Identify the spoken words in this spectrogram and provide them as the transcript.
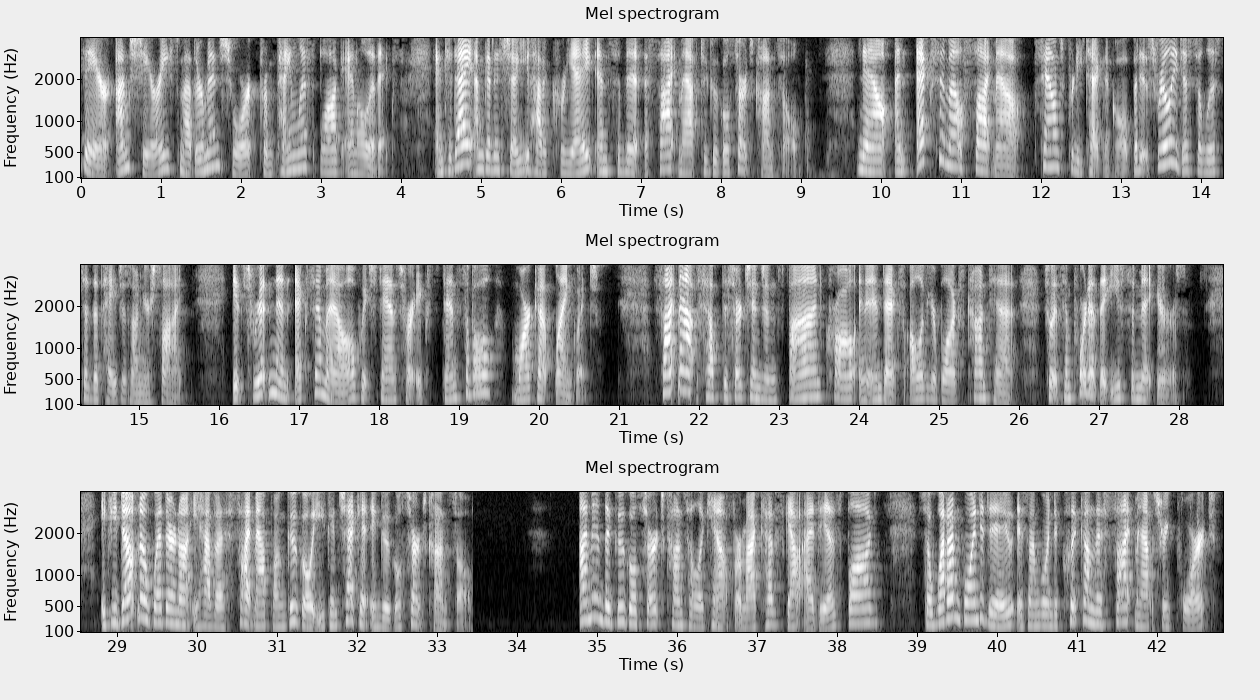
there, I'm Sherry Smotherman Short from Painless Blog Analytics, and today I'm going to show you how to create and submit a sitemap to Google Search Console. Now, an XML sitemap sounds pretty technical, but it's really just a list of the pages on your site. It's written in XML, which stands for Extensible Markup Language. Sitemaps help the search engines find, crawl, and index all of your blog's content, so it's important that you submit yours. If you don't know whether or not you have a sitemap on Google, you can check it in Google Search Console. I'm in the Google Search Console account for my Cub Scout Ideas blog. So what I'm going to do is I'm going to click on this sitemaps report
